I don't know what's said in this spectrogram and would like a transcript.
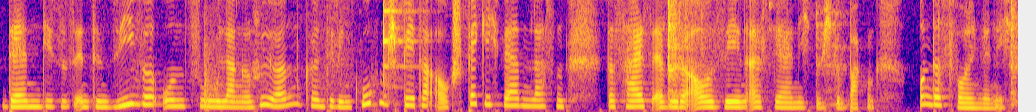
denn dieses intensive und zu lange Rühren könnte den Kuchen später auch speckig werden lassen. Das heißt, er würde aussehen, als wäre er nicht durchgebacken. Und das wollen wir nicht.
